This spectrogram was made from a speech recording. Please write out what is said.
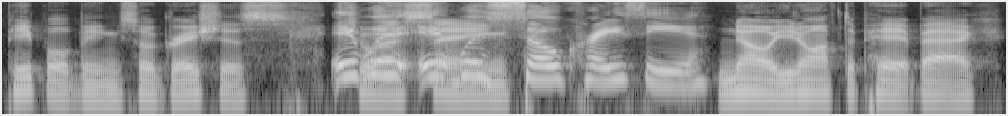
people being so gracious It was it saying, was so crazy. "No, you don't have to pay it back.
